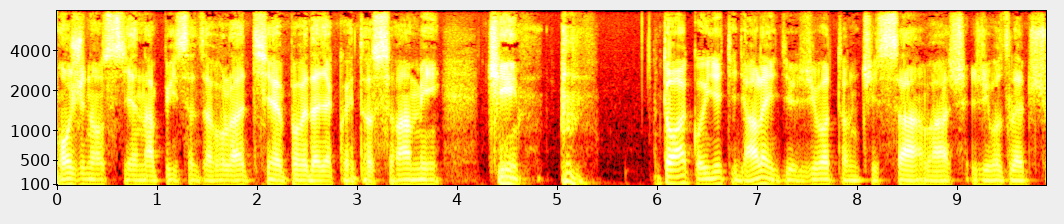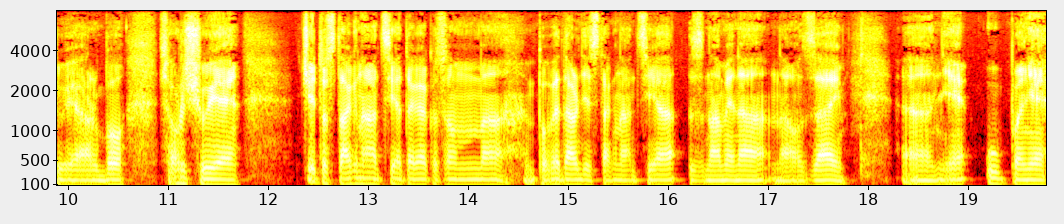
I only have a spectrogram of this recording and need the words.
možnosť napísať, zavolať, povedať, ako je to s vami, či to, ako idete ďalej životom, či sa váš život zlepšuje alebo zhoršuje, či je to stagnácia, tak ako som eh, povedal, kde stagnácia znamená naozaj eh, nie úplne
